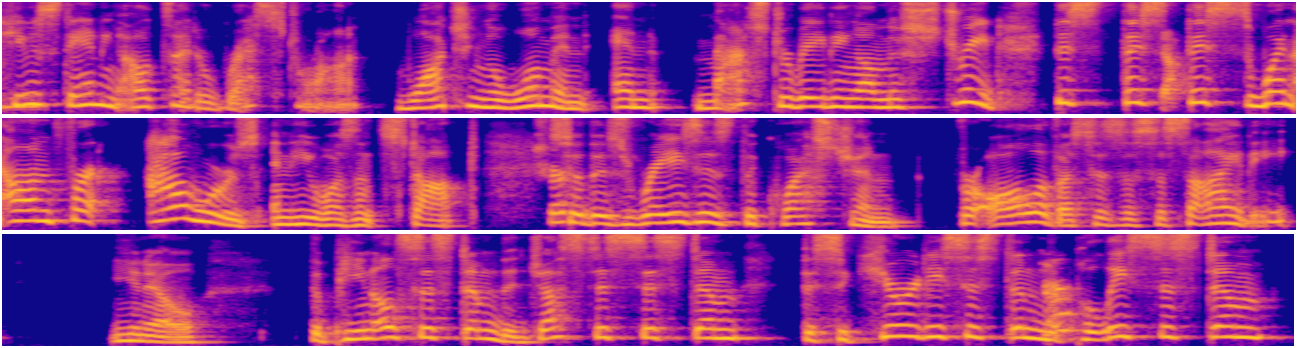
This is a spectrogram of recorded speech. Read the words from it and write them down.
he was standing outside a restaurant watching a woman and masturbating on the street this this yeah. this went on for hours and he wasn't stopped sure. so this raises the question for all of us as a society you know the penal system the justice system the security system sure. the police system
